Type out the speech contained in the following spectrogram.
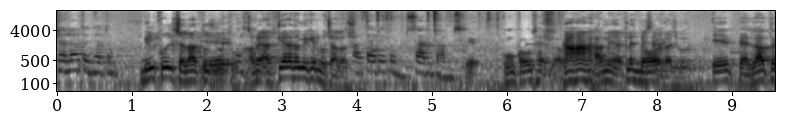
ચલાતો જ નહોતો. બિલકુલ ચલાતું જ નહોતું. હવે અત્યારે તમે કેટલું ચાલો છો? અત્યારે તો સારું ચાલુ છે. હું કહું સાહેબ. હા હા હા તમે એટલે જ બેસાડ બાજુમાં એ પહેલાં તો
